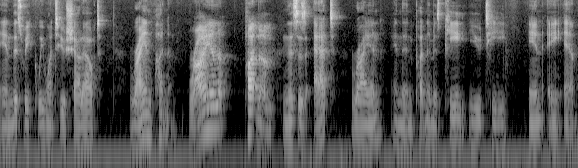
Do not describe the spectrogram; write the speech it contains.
And this week, we want to shout out Ryan Putnam. Ryan Putnam. And this is at Ryan, and then Putnam is P U T N A M.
